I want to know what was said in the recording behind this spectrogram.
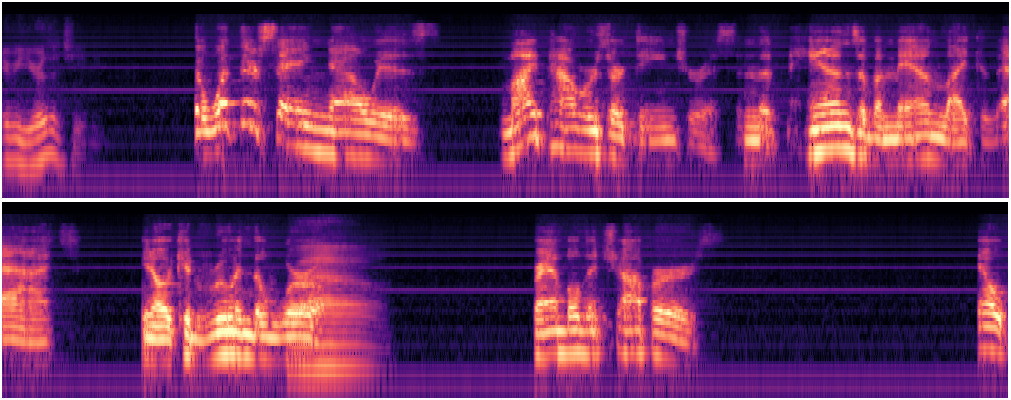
Maybe you're the genie. So what they're saying now is my powers are dangerous in the hands of a man like that. You know, it could ruin the world. Wow. Scramble the choppers. Now,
